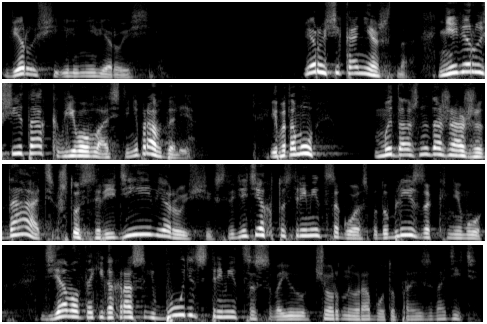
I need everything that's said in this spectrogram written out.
Верующий или неверующий? Верующий, конечно. Неверующий и так в его власти, не правда ли? И потому мы должны даже ожидать, что среди верующих, среди тех, кто стремится к Господу, близок к Нему, дьявол таки как раз и будет стремиться свою черную работу производить.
